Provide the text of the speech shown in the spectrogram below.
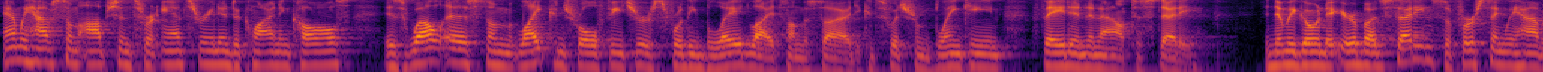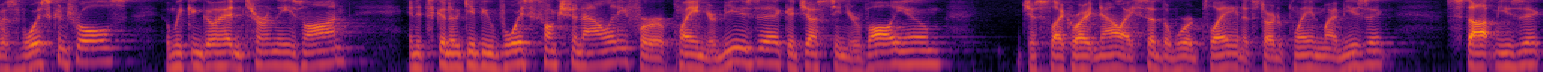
And we have some options for answering and declining calls as well as some light control features for the blade lights on the side. You can switch from blinking, fade in and out to steady. And then we go into earbud settings. The first thing we have is voice controls, and we can go ahead and turn these on. And it's gonna give you voice functionality for playing your music, adjusting your volume. Just like right now, I said the word play and it started playing my music. Stop music.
